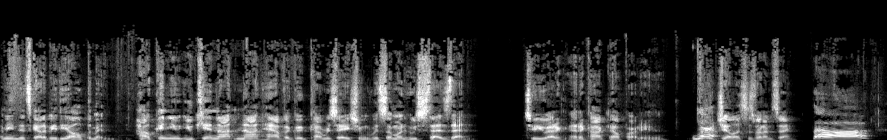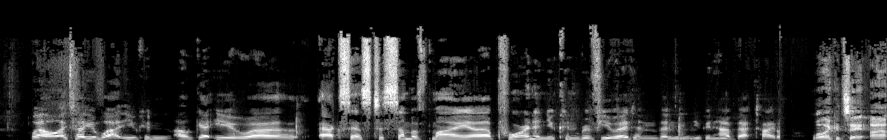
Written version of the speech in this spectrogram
I mean, that's got to be the ultimate. How can you? You cannot not have a good conversation with someone who says that to you at a, at a cocktail party. Very yeah. jealous is what I'm saying. Oh, well, I tell you what, you can. I'll get you uh, access to some of my uh, porn, and you can review it, and then you can have that title. Well, I could say, uh,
